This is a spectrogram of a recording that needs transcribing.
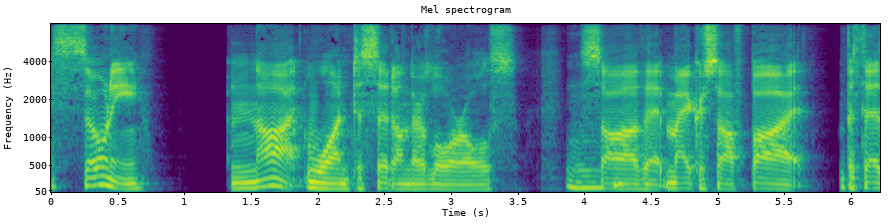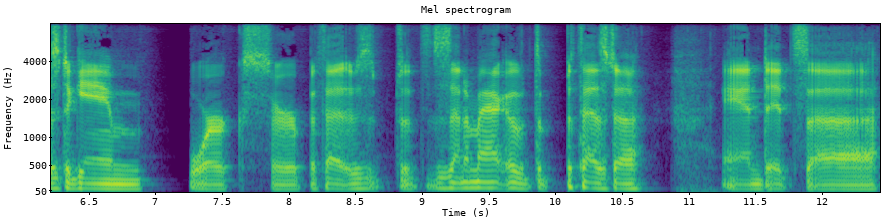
Sony not one to sit on their laurels Mhm. saw that Microsoft bought Bethesda Game Works or Bethesda ZeniMax, uh, the Bethesda, and its uh,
